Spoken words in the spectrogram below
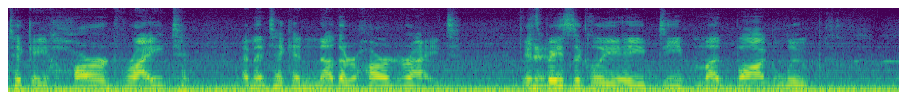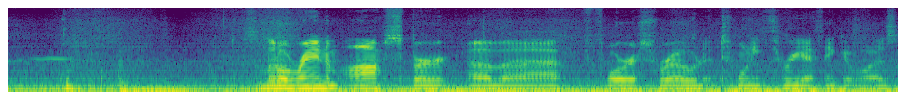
take a hard right, and then take another hard right. It's Okay. basically a deep mud bog loop. It's a little random off spurt of uh, Forest Road 23, I think it was.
